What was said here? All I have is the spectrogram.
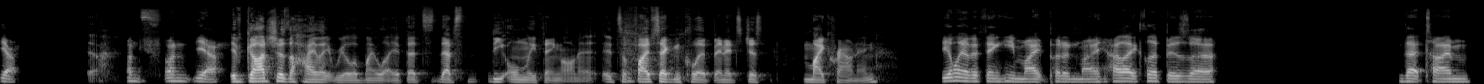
Yeah. Yeah. Un- un- yeah. If God shows a highlight reel of my life, that's that's the only thing on it. It's a five second clip, and it's just my crowning. The only other thing he might put in my highlight clip is uh that time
